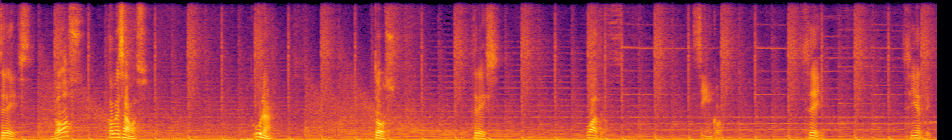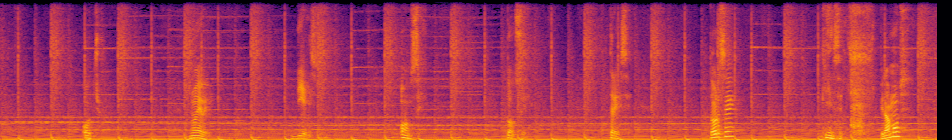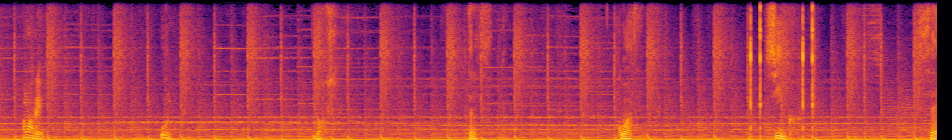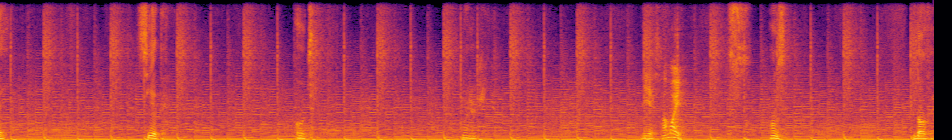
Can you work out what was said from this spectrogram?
3, 2, comenzamos. 1, 2, 3, 4, 5, 6, 7, 8, 9, 10, 11, 12, 13, 14, 15. Respiramos. Vamos arriba. 1, 2, 3, 4, 5, 6, 7, 8, 9, 10. Vamos ahí. 11, 12,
